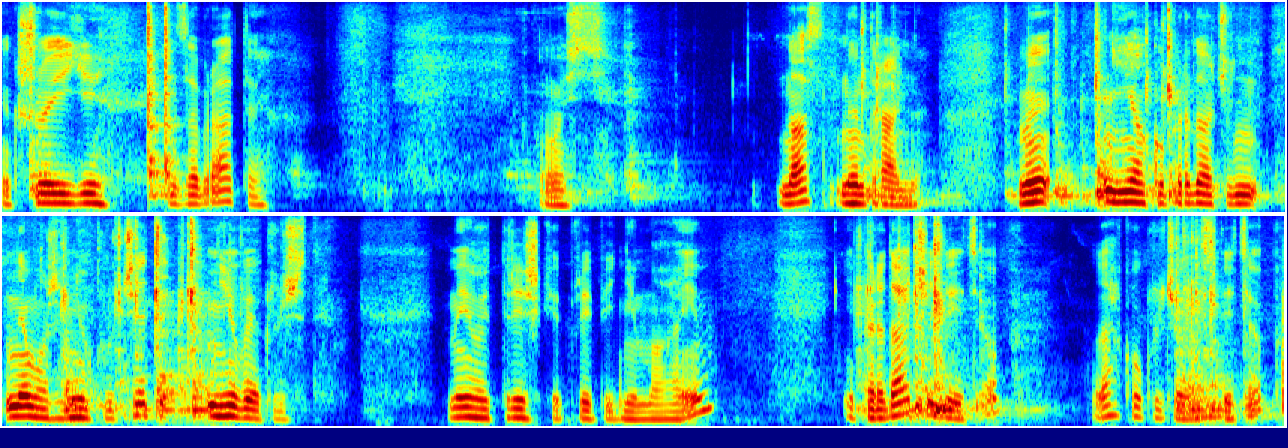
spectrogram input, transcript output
Якщо її забрати, ось. Нас нейтральна. Ми ніяку передачу не можемо ні включити, ні виключити. Ми його трішки припіднімаємо. І передача, дивіться, оп, легко включилась. Дивіться, оп,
